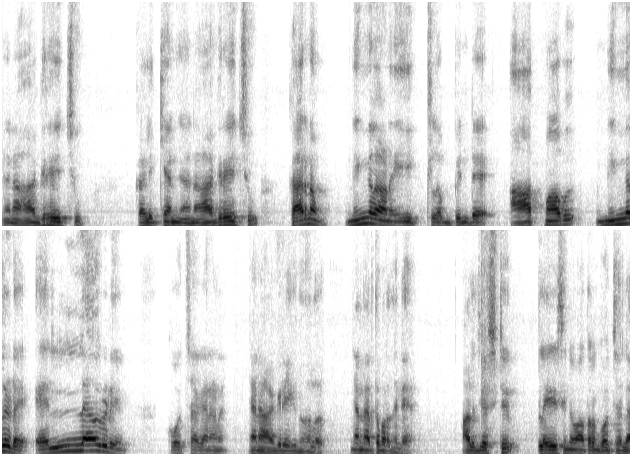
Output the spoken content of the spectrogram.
ഞാൻ ആഗ്രഹിച്ചു കളിക്കാൻ ഞാൻ ആഗ്രഹിച്ചു. കാരണം നിങ്ങളാണ് ഈ ക്ലബിന്റെ ആത്മാവ് നിങ്ങളുടെ എല്ലാവരുടെയും കോച്ചാകാനാണ് ഞാൻ ആഗ്രഹിക്കുന്നത്. ഞാൻ നേരത്തെ പറഞ്ഞില്ലേ ആൾ ജസ്റ്റ് പ്ലേയേഴ്സിന് മാത്രം കോച്ചല്ല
